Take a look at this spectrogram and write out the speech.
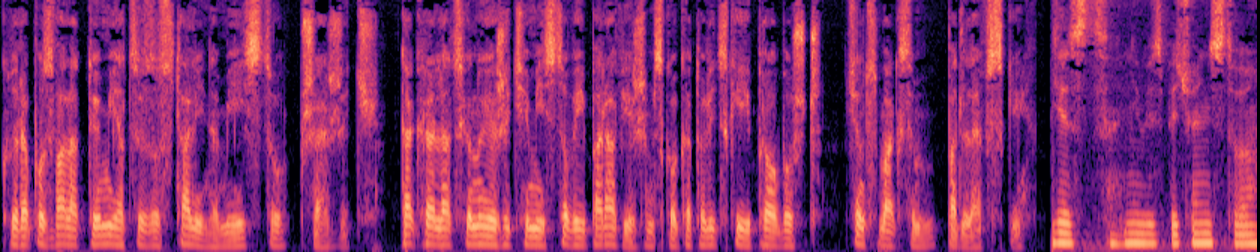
która pozwala tym, jacy zostali na miejscu, przeżyć. Tak relacjonuje życie miejscowej parafii rzymskokatolickiej proboszcz ksiądz Maksym Padlewski. Jest niebezpieczeństwo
